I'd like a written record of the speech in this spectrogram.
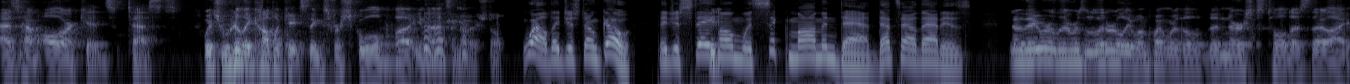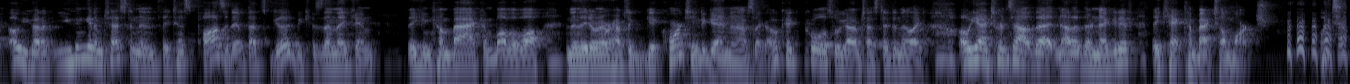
as have all our kids' tests, which really complicates things for school. But you know that's another story. Well, they just don't go. They just stay home with sick mom and dad. That's how that is. No, they were. There was literally one point where the, the nurse told us they're like, "Oh, you got to you can get them tested, and if they test positive, that's good because then they can they can come back and blah blah blah, and then they don't ever have to get quarantined again. And I was like, okay, cool. So we got them tested, and they're like, oh yeah, it turns out that now that they're negative, they can't come back till March. what? and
